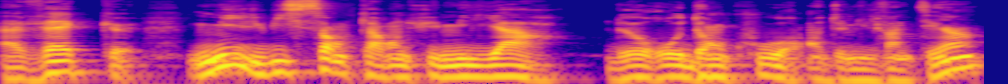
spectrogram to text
Avec 1848 milliards d'euros d'encours en 2021,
